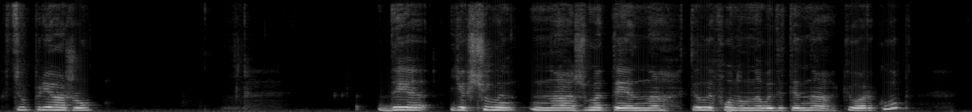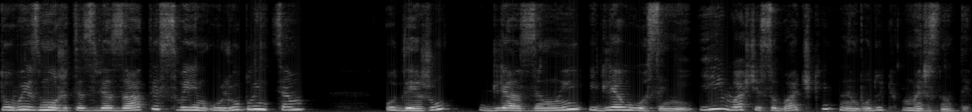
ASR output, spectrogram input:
в цю пряжу, де, якщо ви нажмете на телефоном, наведете на QR-код, то ви зможете зв'язати своїм улюбленцям одежу для зими і для осені, і ваші собачки не будуть мерзнути.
